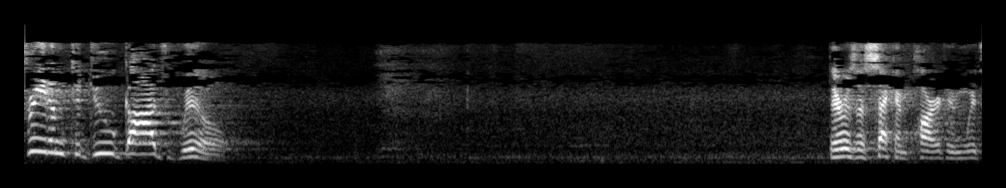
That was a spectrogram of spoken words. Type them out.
freedom to do God's will. There is a second part in which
